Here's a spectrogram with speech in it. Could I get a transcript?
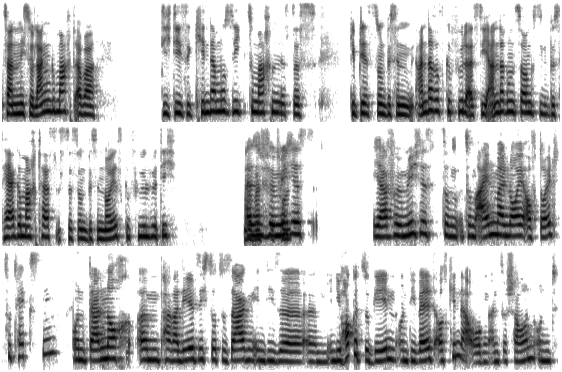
zwar nicht so lange gemacht, aber dich diese Kindermusik zu machen, ist das, gibt dir jetzt so ein bisschen anderes Gefühl als die anderen Songs, die du bisher gemacht hast? Ist das so ein bisschen neues Gefühl für dich? Oder also für mich ist, ja, für mich ist zum, zum einen mal neu auf Deutsch zu texten und dann noch ähm, parallel sich sozusagen in diese ähm, in die Hocke zu gehen und die Welt aus Kinderaugen anzuschauen und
